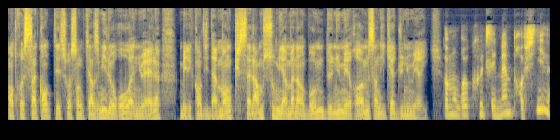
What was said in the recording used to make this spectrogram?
entre 50 et 75 000 euros annuels. Mais les candidats manquent, s'alarment soumis à Malin Baume de Numérum, syndicat du numérique. Comme on recrute les mêmes profils,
